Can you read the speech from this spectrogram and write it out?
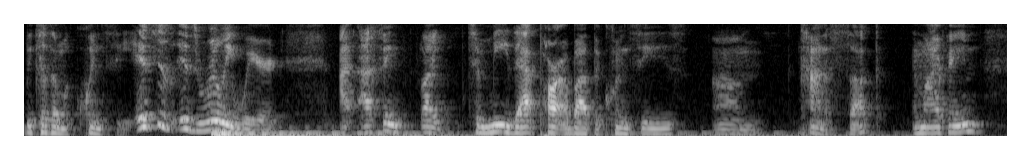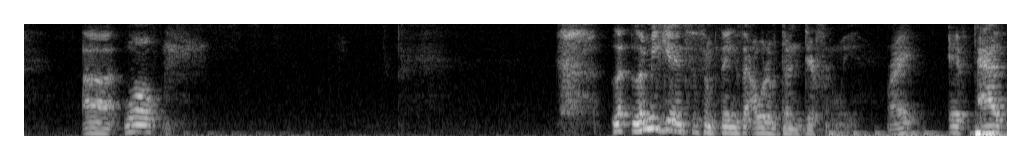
because I'm a Quincy. It's just it's really weird. I, I think like to me that part about the Quincy's um, kind of suck, in my opinion. Uh, well, let, let me get into some things that I would have done differently, right? If as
